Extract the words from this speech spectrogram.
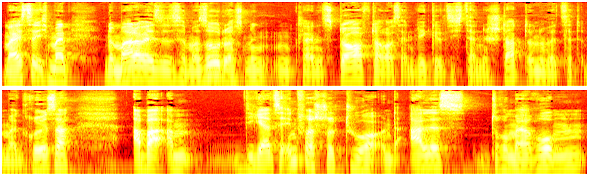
Weißt du, ich meine, normalerweise ist es immer so, du hast ein, ein, kleines Dorf, daraus entwickelt sich deine Stadt und dann wird es halt immer größer. Aber am, die ganze Infrastruktur und alles drumherum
